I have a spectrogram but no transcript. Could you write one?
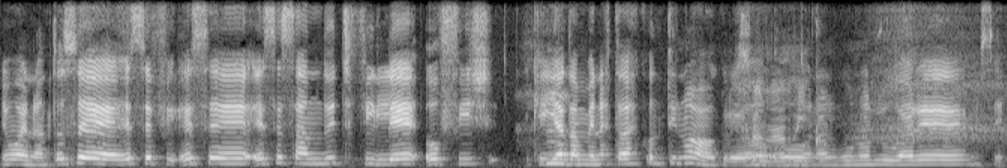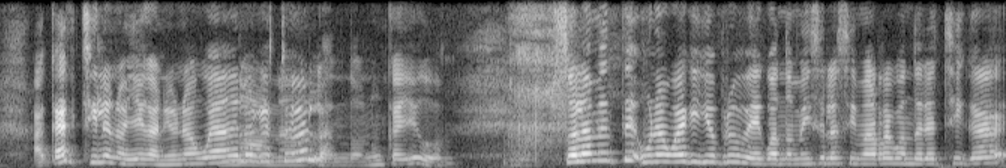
Y bueno, entonces ese ese ese sándwich filet o fish que ya Mm. también está descontinuado, creo, o en rico. algunos lugares, no sé. Acá en Chile no llega ni una hueá de la No, que estoy nada. hablando, nunca llegó. Solamente una hueá que yo probé cuando me hice la cimarra cuando era chica,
